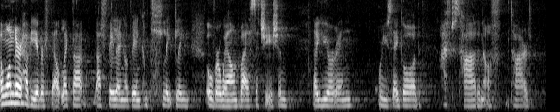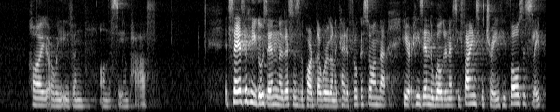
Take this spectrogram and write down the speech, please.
I wonder have you ever felt like that? That feeling of being completely overwhelmed by a situation that you're in, where you say, God, I've just had enough. I'm tired. How are we even on the same path? It says that he goes in, now this is the part that we're going to kind of focus on, that here he's in the wilderness, he finds the tree, he falls asleep,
